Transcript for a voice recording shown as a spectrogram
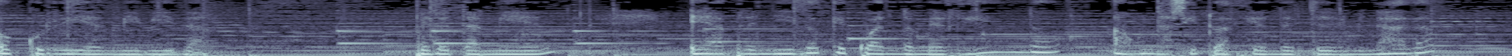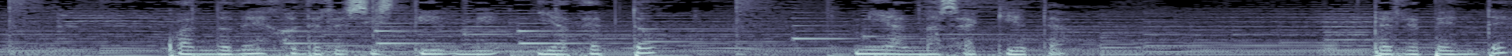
ocurría en mi vida. Pero también he aprendido que cuando me rindo a una situación determinada, cuando dejo de resistirme y acepto, mi alma se aquieta. De repente,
